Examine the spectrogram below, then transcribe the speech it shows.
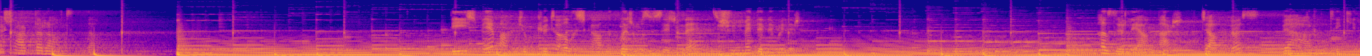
Anormal şartlar altında. Değişmeye mahkum kötü alışkanlıklarımız üzerine düşünme denemeleri. Hazırlayanlar Can Öz ve Harun Tekin.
